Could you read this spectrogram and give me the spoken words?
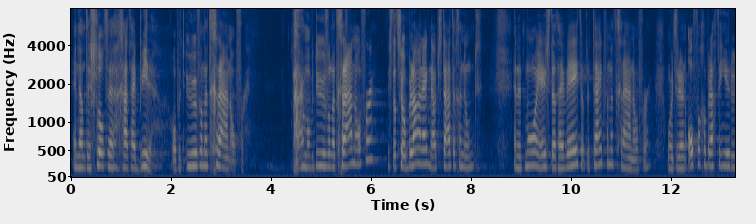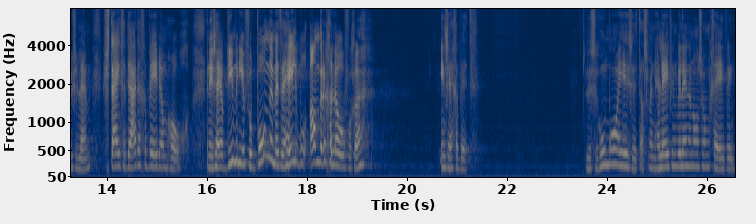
En dan tenslotte gaat hij bidden op het uur van het graanoffer. Waarom op het uur van het graanoffer? Is dat zo belangrijk? Nou, het staat er genoemd. En het mooie is dat hij weet, op de tijd van het graanoffer, wordt er een offer gebracht in Jeruzalem, stijgen daar de gebeden omhoog. En is hij op die manier verbonden met een heleboel andere gelovigen in zijn gebed. Dus hoe mooi is het als we een herleving willen in onze omgeving.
